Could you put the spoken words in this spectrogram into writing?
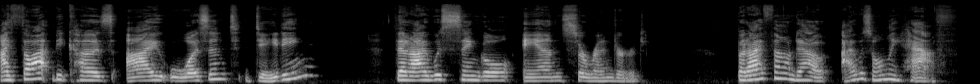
I thought because I wasn't dating that I was single and surrendered. But I found out I was only half.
